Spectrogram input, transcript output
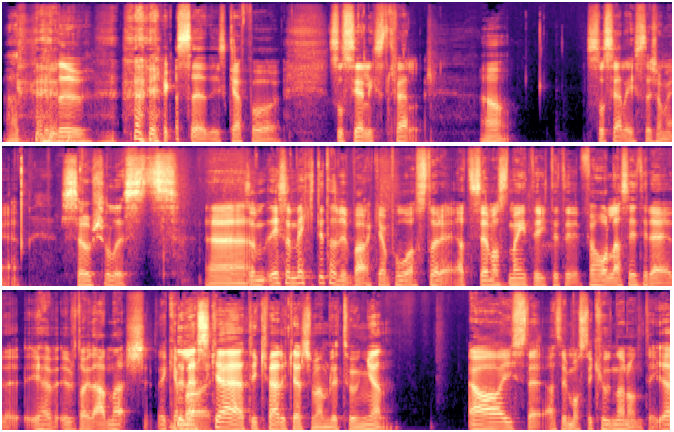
Att du... jag kan säga det, vi ska på socialistkväll. Ja. Socialister som är. Socialists. Eh, Så det är så mäktigt att vi bara kan påstå det. Att sen måste man inte riktigt förhålla sig till det överhuvudtaget annars. Det det bara... läskiga är att ikväll kanske man blir tvungen. Ja, just det. Att vi måste kunna någonting. Ja,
